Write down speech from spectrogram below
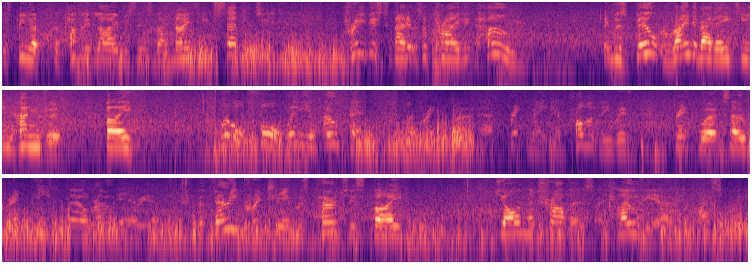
It's been a, a public library since about 1970. Previous to that, it was a private home. It was built around about 1800 by well, for William Open, a brickworker, brickmaker, probably with brickworks over in Edenvale Road area. But very quickly it was purchased by John Matravers, a clothier in Westbury.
